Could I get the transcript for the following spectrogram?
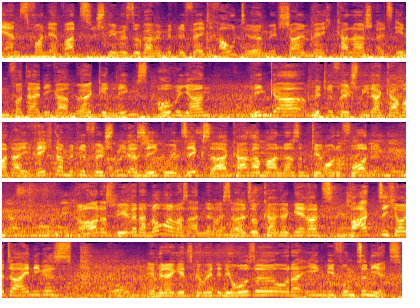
Ernst von der Watz spielen wir sogar mit Mittelfeld Raute mit Schallenberg Kalasch als Innenverteidiger, Mörkin links, Ovejan linker Mittelfeldspieler, Kabadai rechter Mittelfeldspieler, Seguin Sechser, Karaman, Lassem Terode vorne. Ja, das wäre dann nochmal was anderes. Also Karre Gerrard wagt sich heute einiges. Entweder geht es komplett in die Hose oder irgendwie funktioniert es.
